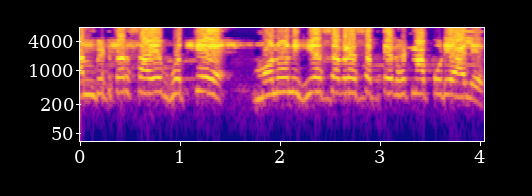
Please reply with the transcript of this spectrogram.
आंबेडकर साहेब होते. म्हणून हे सगळ्या सत्य घटना पुढे आलेत.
